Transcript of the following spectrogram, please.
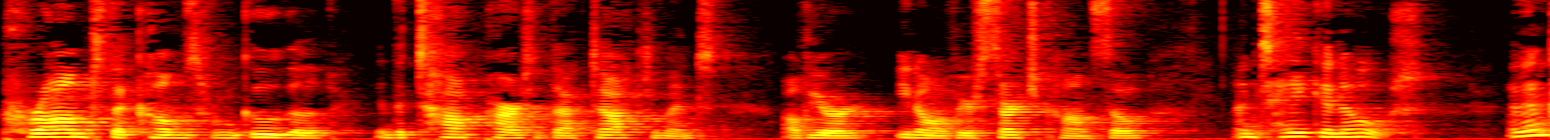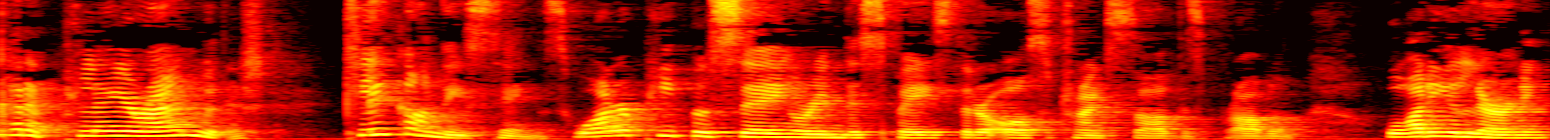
prompt that comes from Google in the top part of that document of your, you know, of your search console and take a note. And then kind of play around with it. Click on these things. What are people saying or in this space that are also trying to solve this problem? What are you learning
